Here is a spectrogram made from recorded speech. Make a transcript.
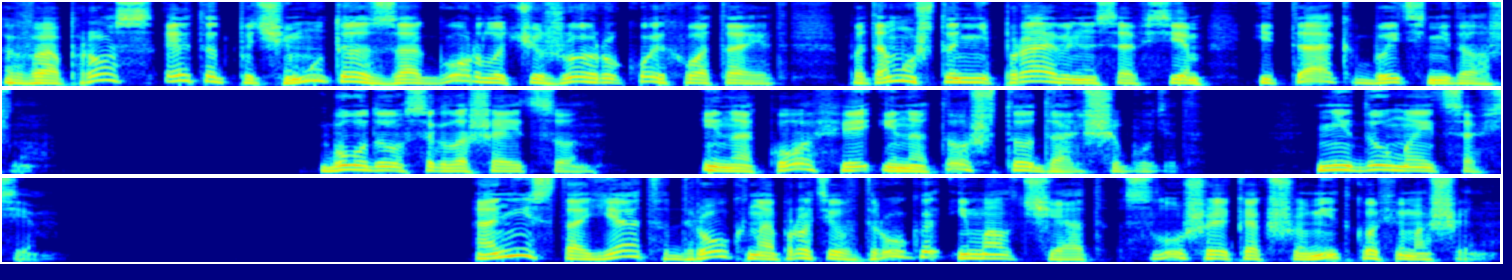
Вопрос этот почему-то за горло чужой рукой хватает, потому что неправильно совсем и так быть не должно. «Буду», — соглашается он, — «и на кофе, и на то, что дальше будет». Не думает совсем. Они стоят друг напротив друга и молчат, слушая, как шумит кофемашина.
